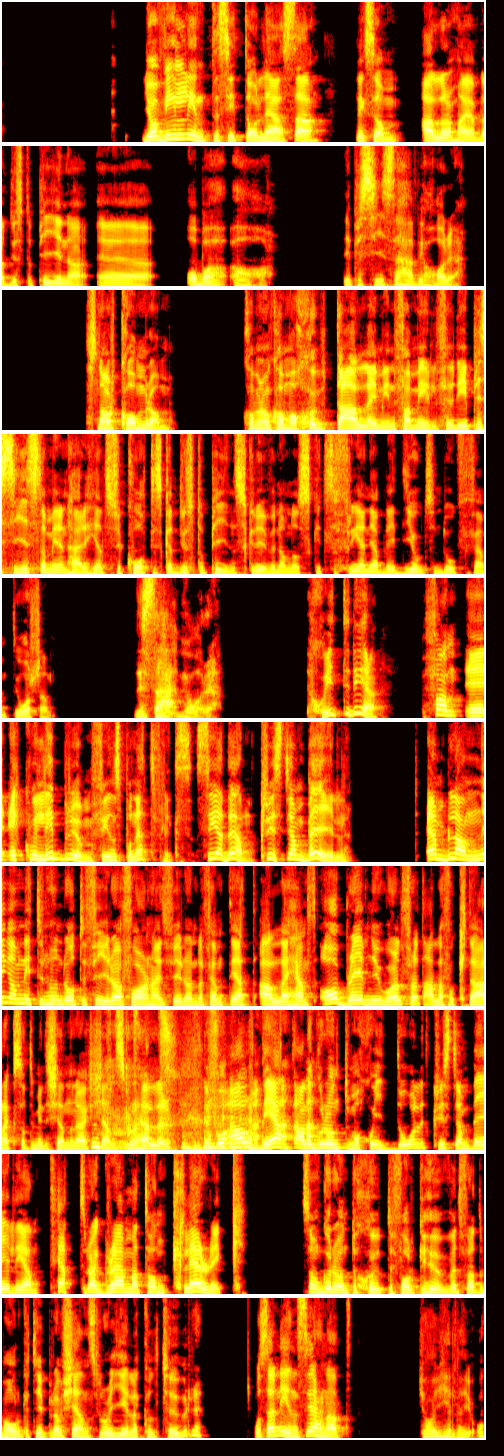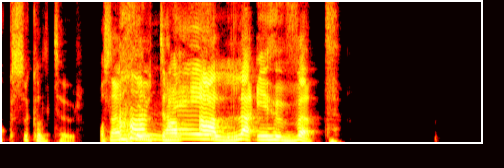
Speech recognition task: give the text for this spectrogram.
Jag vill inte sitta och läsa liksom alla de här jävla dystopierna eh, och bara, ja, det är precis så här vi har det. Snart kommer de. Kommer de komma och skjuta alla i min familj, för det är precis som i den här helt psykotiska dystopin skriven av någon schizofren jävla idiot som dog för 50 år sedan. Det är så här vi har det. Skit i det. Fan, eh, Equilibrium finns på Netflix. Se den. Christian Bale. En blandning av 1984 och Fahrenheit 451. Alla är hemskt. Ja, Brave New World för att alla får knark så att de inte känner några känslor heller. Vi får allt i ett. Alla går runt och mår skitdåligt. Christian Bale är en tetragrammaton cleric som går runt och skjuter folk i huvudet för att de har olika typer av känslor och gillar kultur. Och sen inser han att jag gillar ju också kultur. Och sen skjuter han nej. alla i huvudet.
